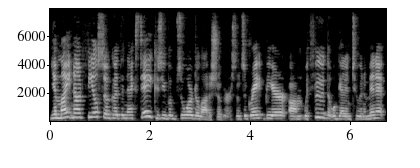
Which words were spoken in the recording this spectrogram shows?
you might not feel so good the next day because you've absorbed a lot of sugar. So it's a great beer um, with food that we'll get into in a minute.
